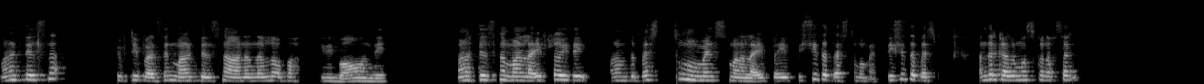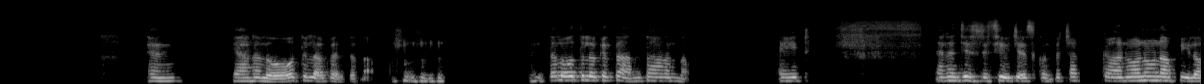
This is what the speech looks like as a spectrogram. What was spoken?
మనకు తెలిసిన 50% మనకు తెలిసిన ఆనందంలో అబ్బా! ఇది బాగుంది మనకు తెలిసిన మన లైఫ్‌లో ఇది one of the best moments మన లైఫ్‌లో this is the best moment this is the best. అందరు కళ్ళు మూసుకొని ఒకసారి. ధ్యాన లోతుల్లోకి వెళ్తున్నాం. ఎంత లోతులోకెళ్తే అంత ఆనందం. ఎయిట్ ఎనర్జీస్ రిసీవ్ చేసుకుంటూ చక్కగా అణువణువున ఫీల్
